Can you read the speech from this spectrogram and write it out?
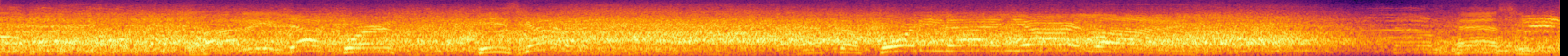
Rodney Duckworth, he's got it at the 49-yard line. Down passing.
